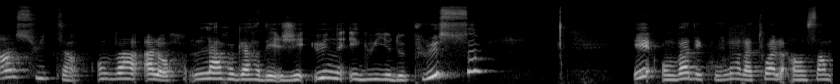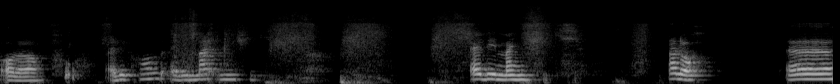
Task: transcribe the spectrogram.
Ensuite, on va... Alors, là, regardez, j'ai une aiguille de plus. Et on va découvrir la toile ensemble. Oh là là, elle est grande, elle est magnifique. Elle est magnifique. Alors, euh,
